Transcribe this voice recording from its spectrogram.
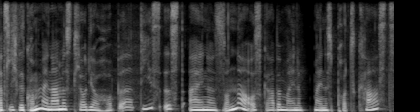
Herzlich willkommen, mein Name ist Claudia Hoppe. Dies ist eine Sonderausgabe meine, meines Podcasts.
